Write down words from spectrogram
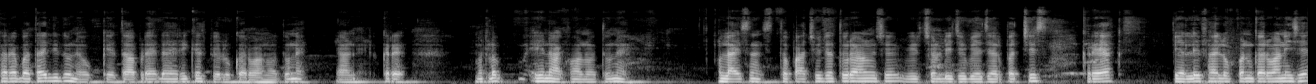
ખરે બતાવી દીધું ને, ઓકે, તો આપણે ડાયરેક્ટ જ પેલું કરવાનું હતું ને કરે મતલબ એ નાખવાનું હતું ને લાઇસન્સ તો પાછું જતું રહેવાનું છે વિર્ચ્યુઅલ ડીજે બે હજાર પચીસ ક્રેક પહેલી ફાઇલ ઓપન કરવાની છે.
